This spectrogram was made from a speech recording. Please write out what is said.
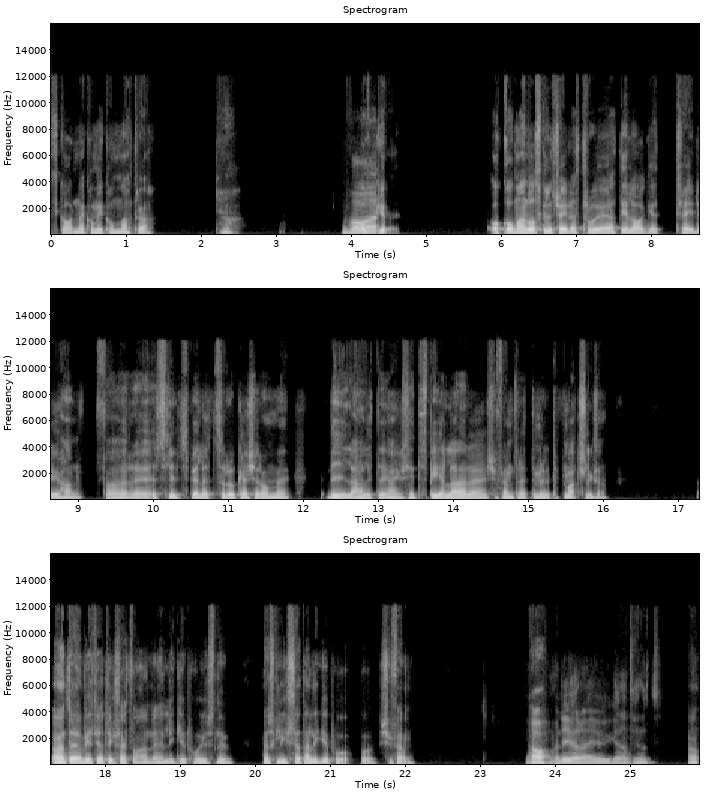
skadorna kommer ju komma tror jag. Ja. Vad, Och, och om han då skulle tradas tror jag att det laget tradar ju han för eh, slutspelet så då kanske de eh, vilar lite. Han kanske inte spelar eh, 25-30 minuter per match liksom. Jag inte, vet inte exakt vad han eh, ligger på just nu. Men jag skulle gissa att han ligger på, på 25. ja, men det gör han ju garanterat. Ja.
